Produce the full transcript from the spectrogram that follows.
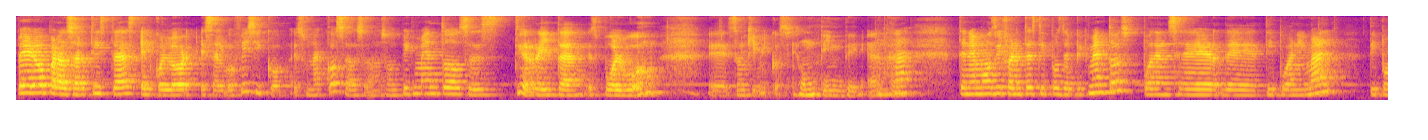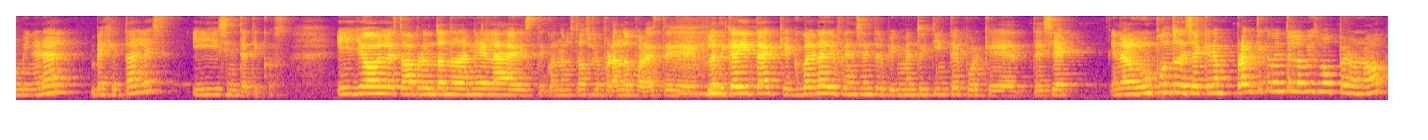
Pero para los artistas el color es algo físico, es una cosa, o sea, son pigmentos, es tierrita, es polvo, eh, son químicos. Es un tinte. Ajá. Tenemos diferentes tipos de pigmentos, pueden ser de tipo animal, tipo mineral, vegetales y sintéticos. Y yo le estaba preguntando a Daniela este, cuando nos estábamos preparando para este platicadita que cuál era la diferencia entre pigmento y tinte porque decía, en algún punto decía que eran prácticamente lo mismo, pero no.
